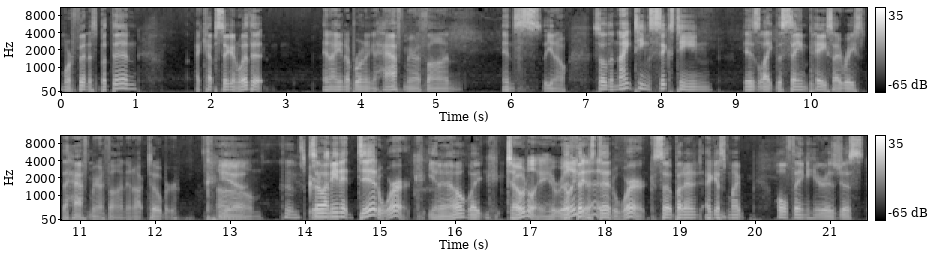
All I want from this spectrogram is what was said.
more fitness. But then I kept sticking with it, and I ended up running a half marathon. And you know, so the 1916 is like the same pace I raced the half marathon in October. Yeah. Um, so I mean, it did work. You know, like totally, it really the fitness did. did. work. So, but I, I guess my whole thing here is just,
